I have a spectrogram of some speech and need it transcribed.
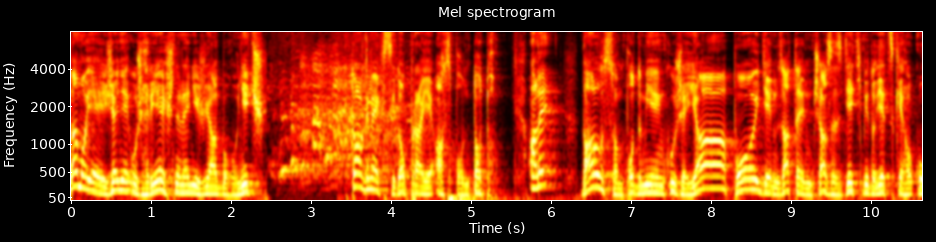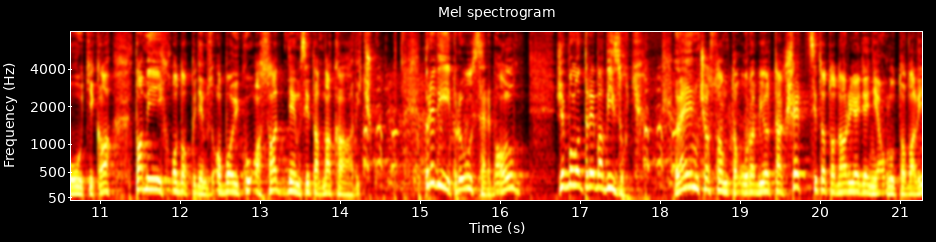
na mojej žene už hriešne není žiaľ Bohu nič. Tak nech si dopraje aspoň toto. Ale Dal som podmienku, že ja pôjdem za ten čas s deťmi do detského kútika, tam ich odopnem z obojku a sadnem si tam na kávičku. Prvý prúser bol, že bolo treba vyzuť. Len čo som to urobil, tak všetci toto nariadenie olutovali.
